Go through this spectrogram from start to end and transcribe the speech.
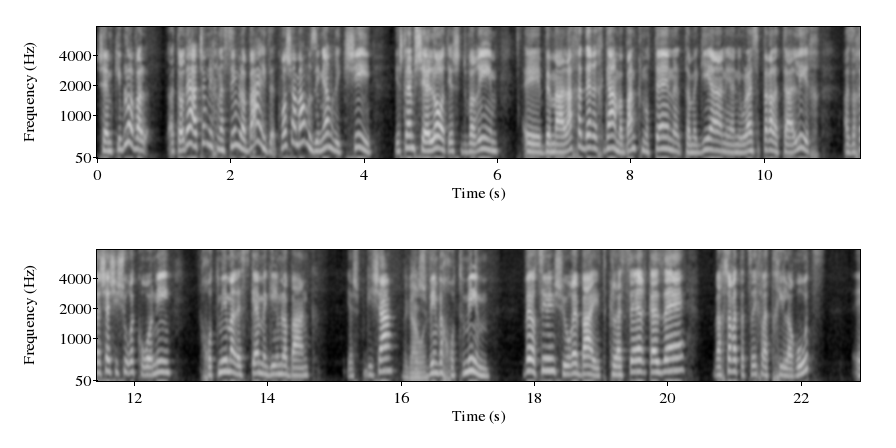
שהם קיבלו, אבל אתה יודע, עד שהם נכנסים לבית, זה, כמו שאמרנו, זה עניין רגשי. יש להם שאלות, יש דברים. אה, במהלך הדרך גם, הבנק נותן, אתה מגיע, אני, אני אולי אספר על התהליך, אז אחרי שיש אישור עקרוני, חותמים על הסכם, מגיעים לבנק, יש פגישה, לגמרי. יושבים וחותמים, ויוצאים עם שיעורי בית, קלסר כזה, ועכשיו אתה צריך להתחיל לרוץ, אה,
